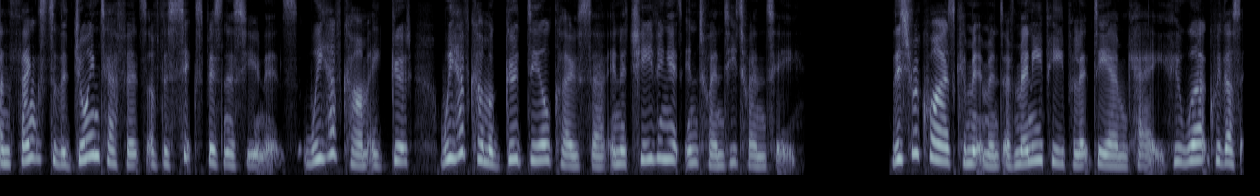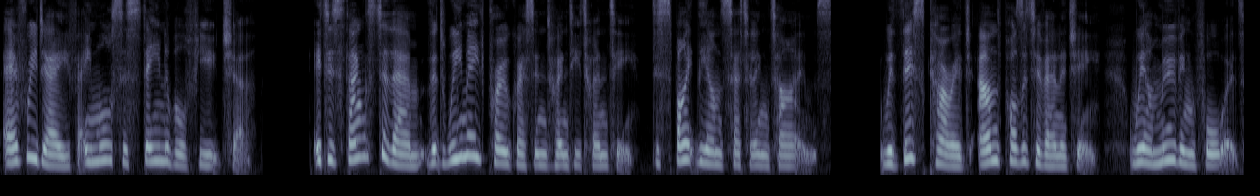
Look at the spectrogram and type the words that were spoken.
and thanks to the joint efforts of the six business units, we have come a good we have come a good deal closer in achieving it in 2020. This requires commitment of many people at DMK who work with us every day for a more sustainable future. It is thanks to them that we made progress in 2020, despite the unsettling times. With this courage and positive energy, we are moving forward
